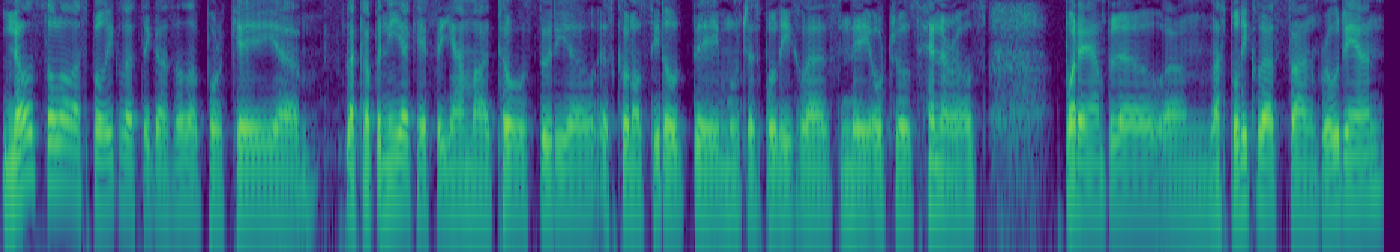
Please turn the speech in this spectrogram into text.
no solo las películas de Godzilla, porque um, la compañía que se llama Toho Studio es conocido de muchas películas de otros géneros. Por ejemplo, um, las películas son Rodan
